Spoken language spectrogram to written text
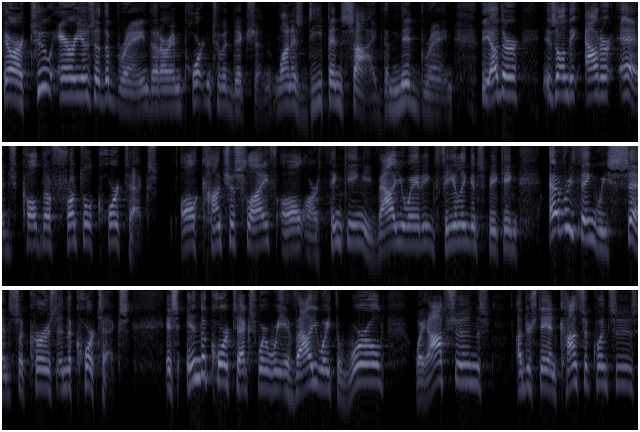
There are two areas of the brain that are important to addiction. One is deep inside, the midbrain. The other is on the outer edge called the frontal cortex. All conscious life, all our thinking, evaluating, feeling, and speaking, everything we sense occurs in the cortex. It's in the cortex where we evaluate the world, weigh options, understand consequences.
